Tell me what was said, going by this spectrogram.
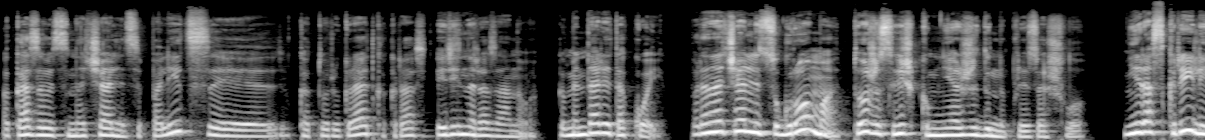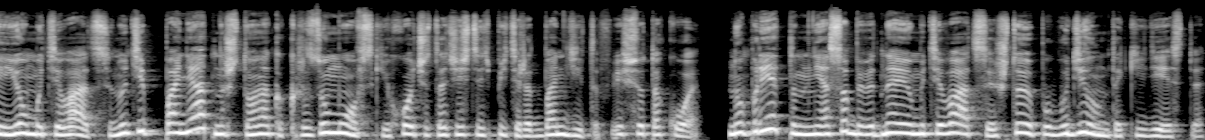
оказывается начальница полиции, которую играет как раз Ирина Розанова. Комментарий такой. Про начальницу Грома тоже слишком неожиданно произошло. Не раскрыли ее мотивацию. Ну, типа, понятно, что она как Разумовский хочет очистить Питер от бандитов и все такое. Но при этом не особо видна ее мотивация, что ее побудило на такие действия.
